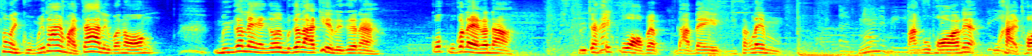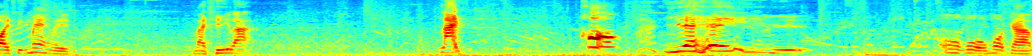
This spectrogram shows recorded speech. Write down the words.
ทำไมกูไม่ได้มาจ้าเลยวะน้อง มึงก็แรงก็มึงก็ลาเกตเหลือเกินนะกูว่ากูก็แรงแล้วนะหรือจะให้กูออกแบบดาบแดงอีกสักเล่มตังกูพอ been เนี่ยกูขายทอยทิ้งแม่งเลยหลายทีละหลายคอเย้โอ้โหหมดครับ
